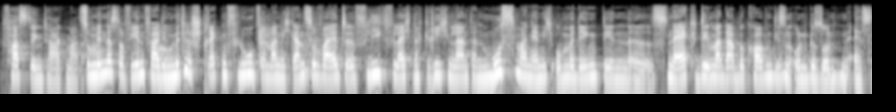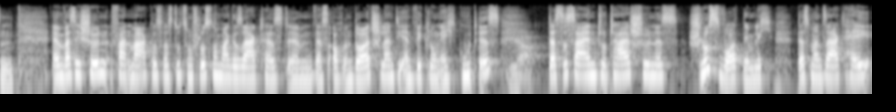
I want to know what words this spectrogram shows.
Fasting-Tag mal. Zumindest auf jeden Fall den Mittelstreckenflug, wenn man nicht ganz so weit äh, fliegt, vielleicht nach Griechenland, dann muss man ja nicht unbedingt den äh, Snack, den man da bekommt, diesen ungesunden essen. Ähm, was ich schön fand, Markus, was du zum Schluss nochmal gesagt hast, ähm, dass auch in Deutschland die Entwicklung echt gut ist. Ja. Das ist ein total schönes Schlusswort, nämlich, dass man sagt, hey,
